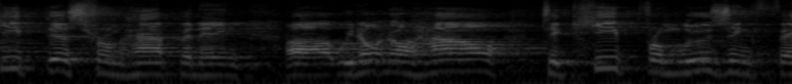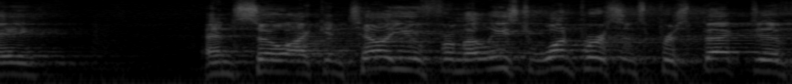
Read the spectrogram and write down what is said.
keep this from happening. Uh, we don't know how to keep from losing faith. And so I can tell you from at least one person's perspective,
